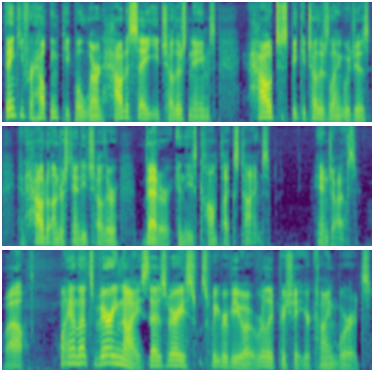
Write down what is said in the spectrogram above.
Thank you for helping people learn how to say each other's names how to speak each other's languages, and how to understand each other better in these complex times. Anne Giles. Wow. Well, and that's very nice. That was a very sweet review. I really appreciate your kind words.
